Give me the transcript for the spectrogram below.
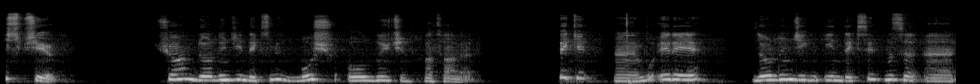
hiçbir şey yok. Şu an dördüncü indeksimiz boş olduğu için hata verdi. Peki e, bu array'e dördüncü indeksi nasıl e,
